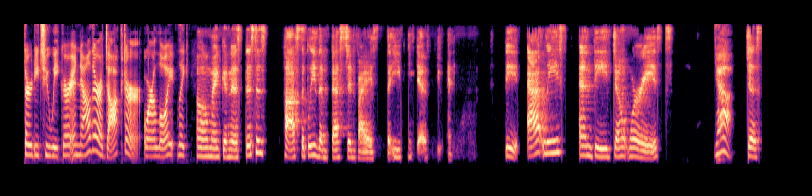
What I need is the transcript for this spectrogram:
32 weeker and now they're a doctor or a lawyer. Like, Oh my goodness. This is possibly the best advice that you can give to anyone. The at least and the don't worries yeah. just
